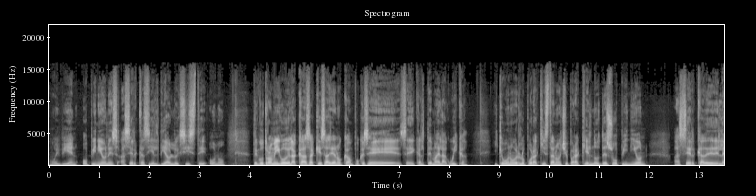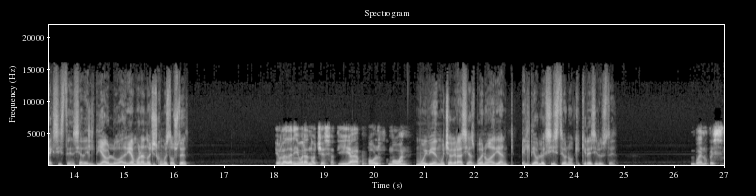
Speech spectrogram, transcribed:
Muy bien, opiniones acerca si el diablo existe o no. Tengo otro amigo de la casa que es Adriano Campo que se, se dedica al tema de la Wicca y qué bueno verlo por aquí esta noche para que él nos dé su opinión acerca de la existencia del diablo. Adrián, buenas noches, ¿cómo está usted? Hola Dani, buenas noches a ti, a Paul, ¿cómo van? Muy bien, muchas gracias. Bueno, Adrián, ¿el diablo existe o no? ¿Qué quiere decir usted? Bueno, pues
